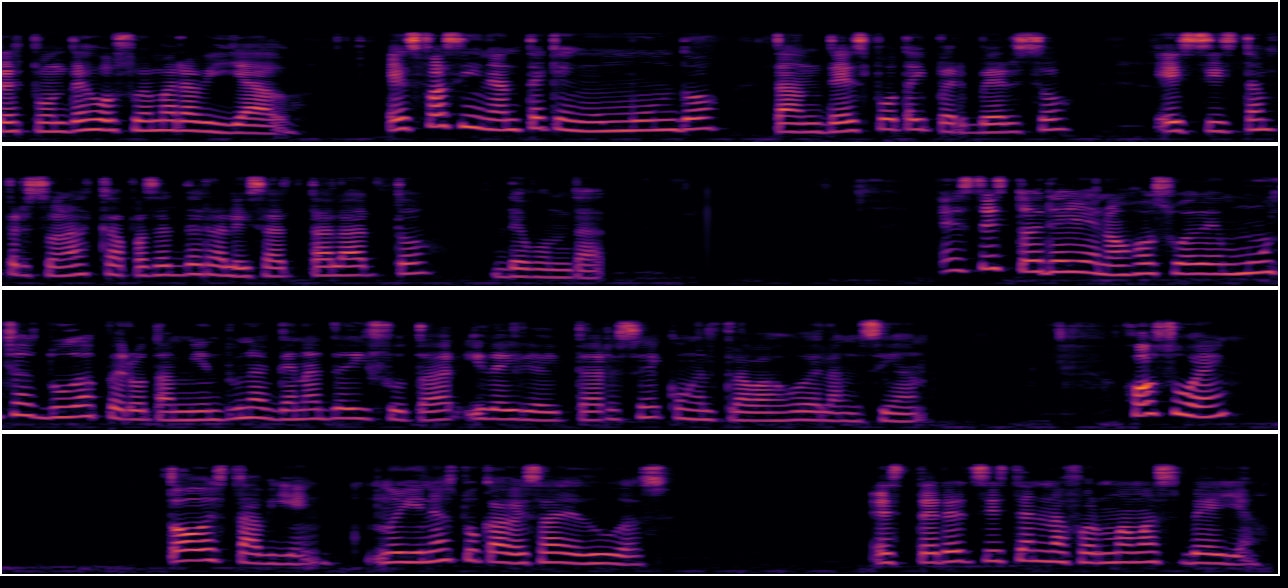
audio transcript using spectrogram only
responde Josué maravillado. Es fascinante que en un mundo tan déspota y perverso existan personas capaces de realizar tal acto de bondad. Esta historia llenó a Josué de muchas dudas, pero también de unas ganas de disfrutar y de deleitarse con el trabajo del anciano. Josué, todo está bien, no llenes tu cabeza de dudas. Esther existe en la forma más bella,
